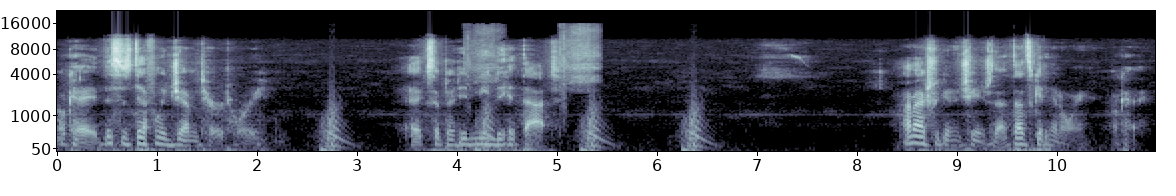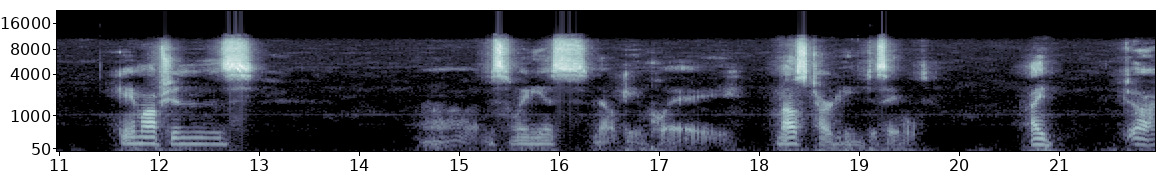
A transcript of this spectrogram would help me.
Okay, this is definitely gem territory. Except I didn't mean to hit that. I'm actually going to change that. That's getting annoying. Okay. Game options. Uh, miscellaneous. No, gameplay. Mouse targeting disabled. I. Uh,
